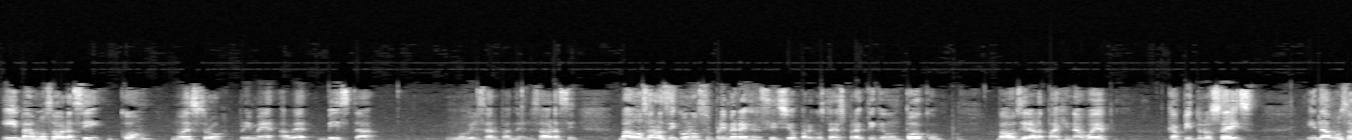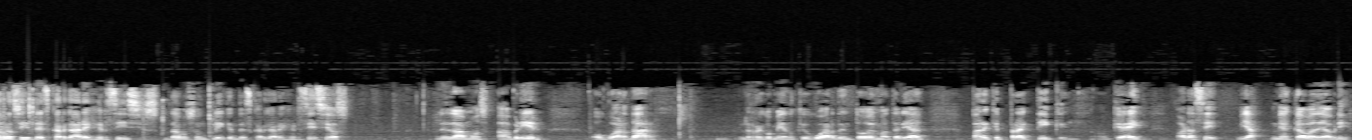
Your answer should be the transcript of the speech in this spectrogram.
Y vamos ahora sí con nuestro primer, a ver, vista, movilizar paneles. Ahora sí, vamos ahora sí con nuestro primer ejercicio para que ustedes practiquen un poco. Vamos a ir a la página web, capítulo 6, y damos ahora sí descargar ejercicios. Damos un clic en descargar ejercicios, le damos abrir o guardar. Les recomiendo que guarden todo el material para que practiquen, ¿ok? Ahora sí, ya me acaba de abrir.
